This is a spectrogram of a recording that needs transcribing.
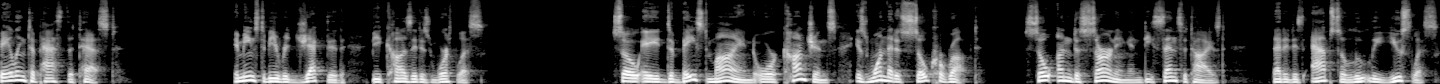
failing to pass the test. It means to be rejected because it is worthless. So, a debased mind or conscience is one that is so corrupt so undiscerning and desensitized that it is absolutely useless.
